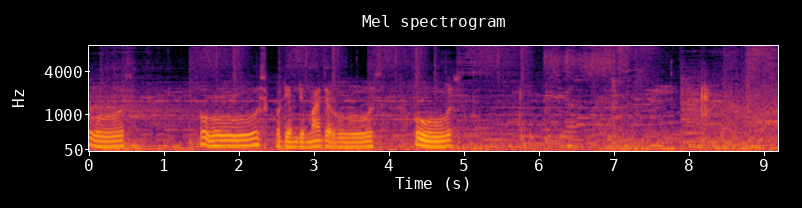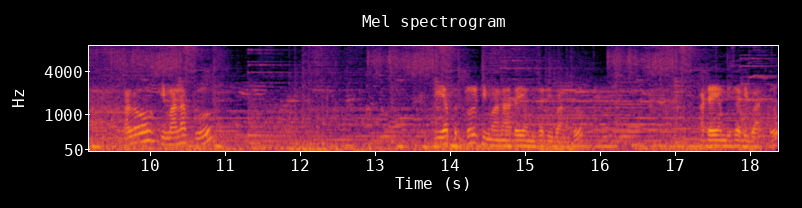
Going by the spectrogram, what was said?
us us kok diam-diam aja us? Us. Halo gimana bu? Iya betul gimana? Ada yang bisa dibantu? Ada yang bisa dibantu?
